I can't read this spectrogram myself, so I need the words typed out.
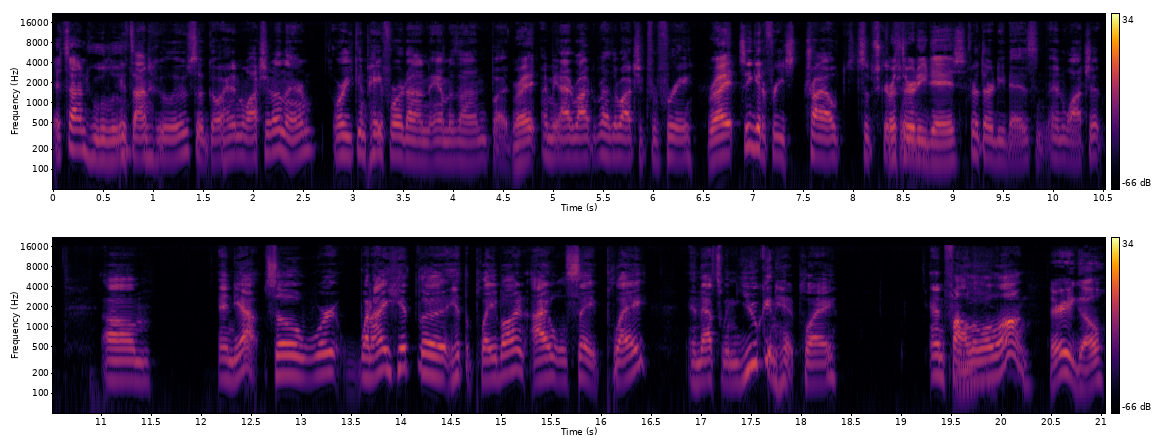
It's on Hulu. It's on Hulu, so go ahead and watch it on there or you can pay for it on Amazon, but right? I mean, I'd rather watch it for free. Right? So you get a free trial subscription For 30 days. for 30 days and, and watch it. Um, and yeah, so we're when I hit the hit the play button, I will say play, and that's when you can hit play and follow along. There you go.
